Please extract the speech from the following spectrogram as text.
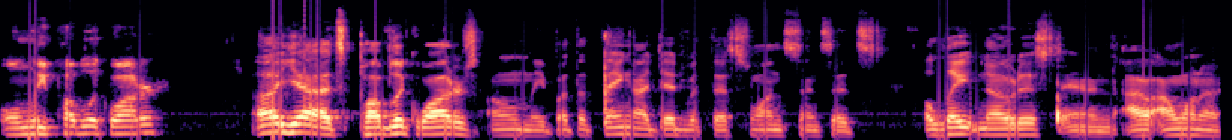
only public water? Uh, yeah, it's public waters only. But the thing I did with this one, since it's a late notice and I, I want to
